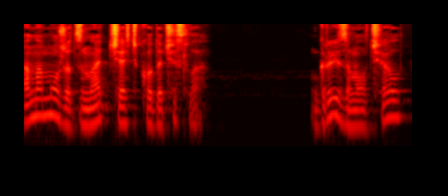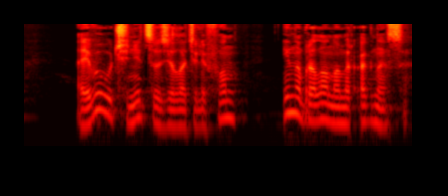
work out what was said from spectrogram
Она может знать часть кода числа. Грей замолчал, а его ученица взяла телефон и набрала номер Агнесы.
